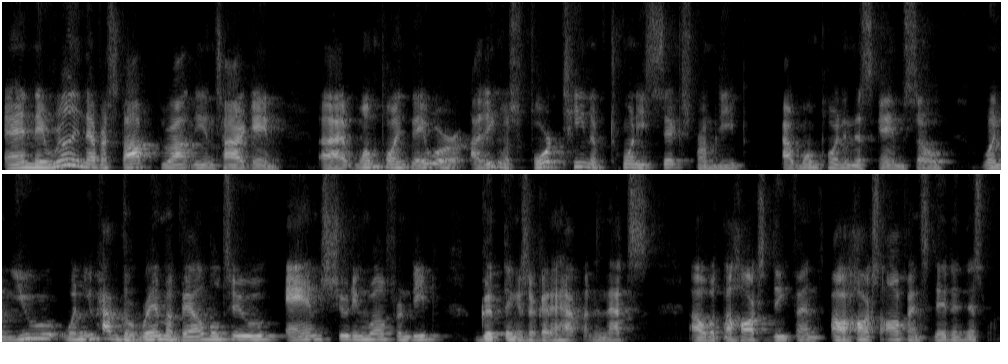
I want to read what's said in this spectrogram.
And they really never stopped throughout the entire game. Uh, at one point, they were, I think it was 14 of 26 from deep at one point in this game. So when you when you have the rim available to and shooting well from deep, good things are going to happen. And that's uh, what the Hawks defense, uh, Hawks offense did in this one.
